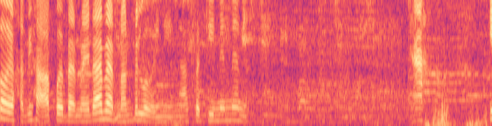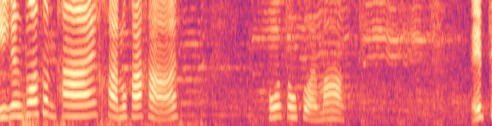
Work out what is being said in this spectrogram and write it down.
เลยค่ะพี่ขาเปิดแบบไหนได้แบบนั้นไปเลยนี่งานสกินแน่นๆอะอีกหนึ่งตัวสุดท้ายค่ะลูกค้าค่ะโอ้ทรงสวยมาก SG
